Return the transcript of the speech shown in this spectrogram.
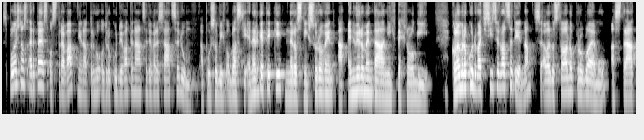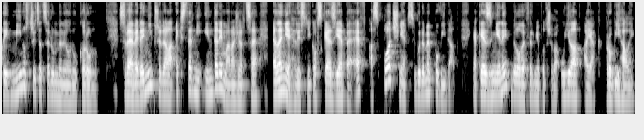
Společnost RPS Ostrava je na trhu od roku 1997 a působí v oblasti energetiky, nerostných surovin a environmentálních technologií. Kolem roku 2021 se ale dostala do problému a ztráty minus 37 milionů korun. Své vedení předala externí interim manažerce Eleně Hlisnikovské z JPF a společně si budeme povídat, jaké změny bylo ve firmě potřeba udělat a jak probíhaly.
